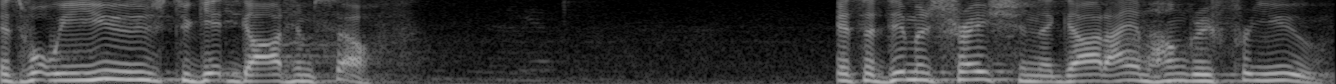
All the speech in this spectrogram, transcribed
It's what we use to get God Himself. It's a demonstration that God, I am hungry for you.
